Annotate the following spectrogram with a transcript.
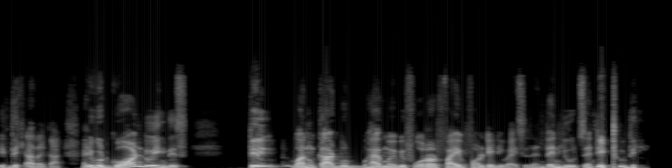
in the other card, and he would go on doing this till one card would have maybe four or five faulty devices and then he would send it to the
